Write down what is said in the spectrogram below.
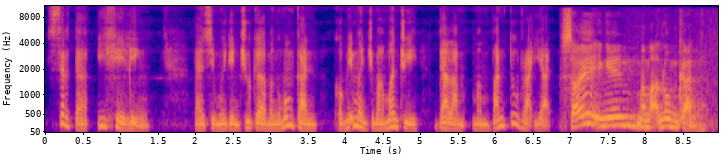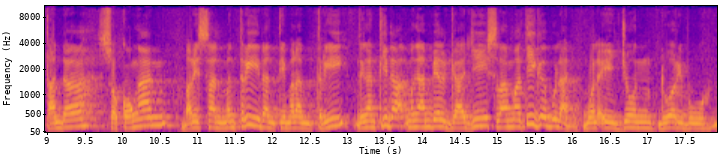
serta e-hailing. Tan Sri Muhyiddin juga mengumumkan komitmen Jemaah Menteri dalam membantu rakyat. Saya ingin memaklumkan tanda sokongan barisan menteri dan timbalan menteri dengan tidak mengambil gaji selama tiga bulan mulai Jun 2021.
